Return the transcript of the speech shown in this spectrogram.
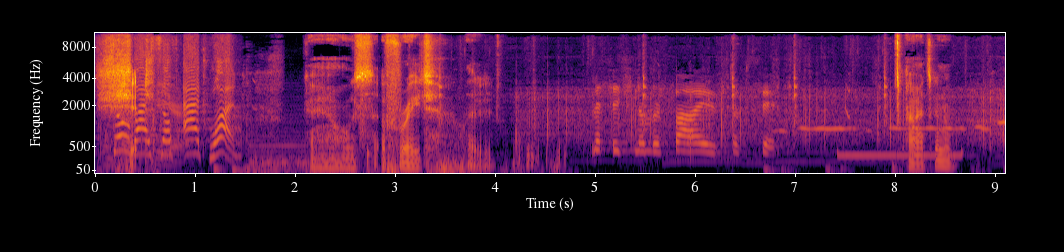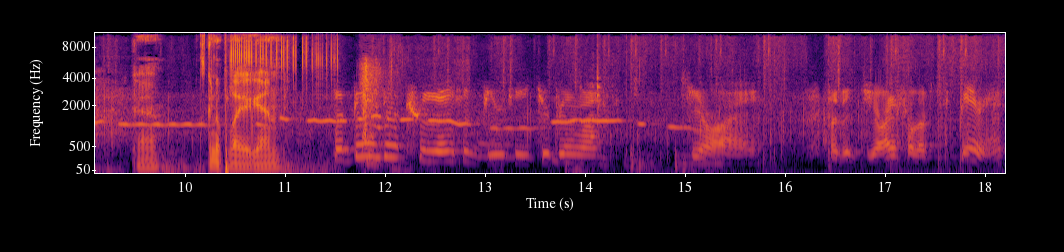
Show Shit. thyself at one. Okay, I was afraid that it. Message number five of six. Alright, it's gonna. Okay. It's gonna play again. The builder created beauty to bring us joy. For the joyful of spirit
